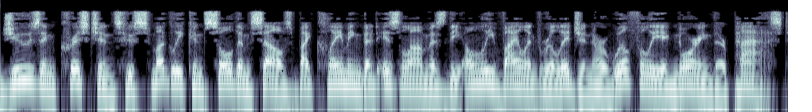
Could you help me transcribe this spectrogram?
Jews and Christians who smugly console themselves by claiming that Islam is the only violent religion are willfully ignoring their past.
